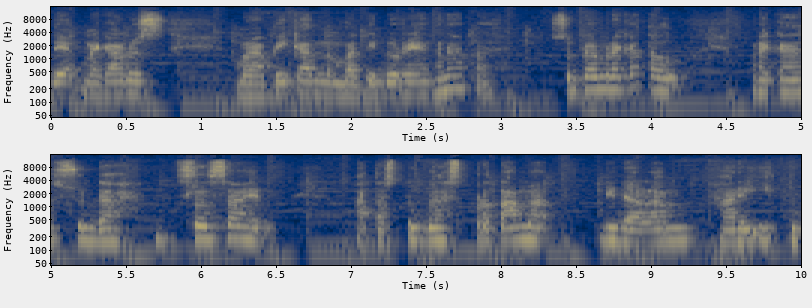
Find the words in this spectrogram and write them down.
Mereka harus merapikan tempat tidurnya. Kenapa? Supaya mereka tahu mereka sudah selesai atas tugas pertama di dalam hari itu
